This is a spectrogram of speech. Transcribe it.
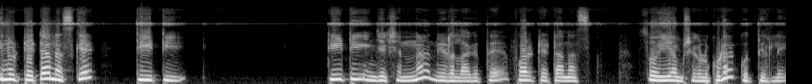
ಇನ್ನು ಟೆಟಾನಸ್ಗೆ ಟಿ ಟಿ ಟಿ ಟಿ ಇಂಜೆಕ್ಷನ್ನ ನೀಡಲಾಗುತ್ತೆ ಫಾರ್ ಟೆಟಾನಸ್ ಸೊ ಈ ಅಂಶಗಳು ಕೂಡ ಗೊತ್ತಿರಲಿ.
